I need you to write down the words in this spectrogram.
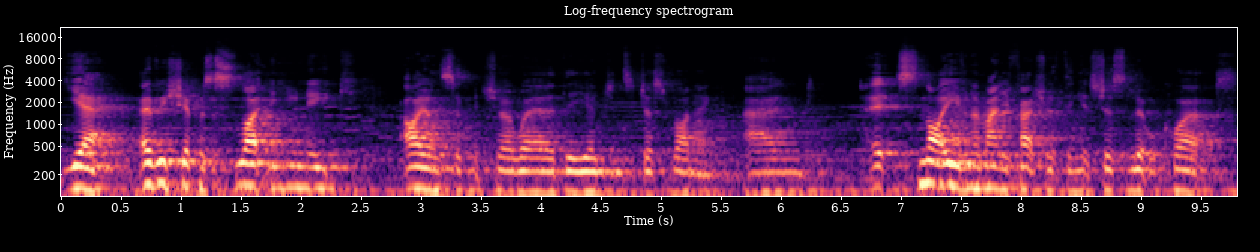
Yeah, every ship has a slightly unique ion signature where the engines are just running, and it's not even a manufacturer thing, it's just little quirks.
